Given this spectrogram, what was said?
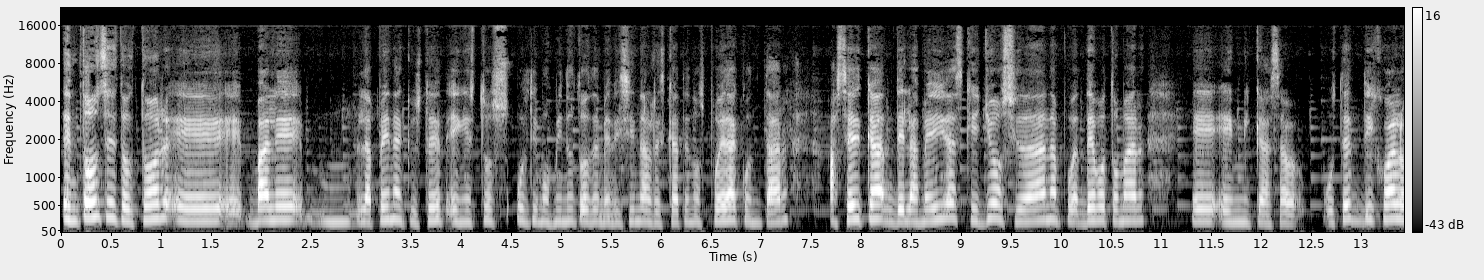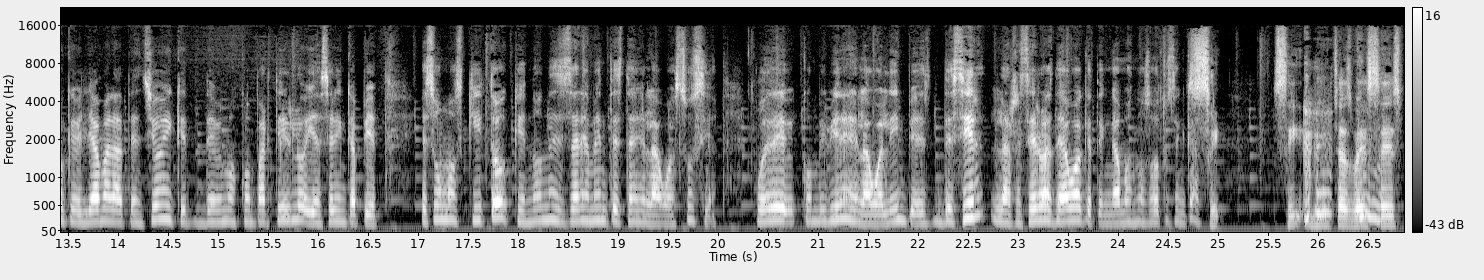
Entonces, doctor, eh, vale la pena que usted en estos últimos minutos de Medicina al Rescate nos pueda contar acerca de las medidas que yo, ciudadana, debo tomar eh, en mi casa. Usted dijo algo que llama la atención y que debemos compartirlo y hacer hincapié es un mosquito que no necesariamente está en el agua sucia, puede convivir en el agua limpia, es decir, las reservas de agua que tengamos nosotros en casa. Sí. Sí, muchas veces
